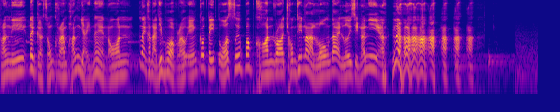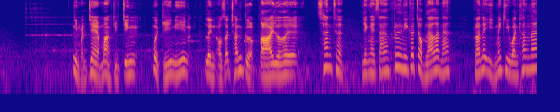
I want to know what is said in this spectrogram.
ครั้งนี้ได้เกิดสงครามครั้งใหญ่แน่นอน ในขณะที่พวกเราเองก็ตีตั๋วซื้อป๊อปคอร์นรอชมที่หน้าโรงได้เลยสินะเนี่ย นี่มันแย่มากจริง ๆ เมื่อกี้นี้เล่นเอาซะฉันเกือบตายเลย ช่างเถอะ ยังไงซะเรื่องนี้ก็จบแล้วล่ะนะ เพราะในอีกไม่กี่วันข้างหน้า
